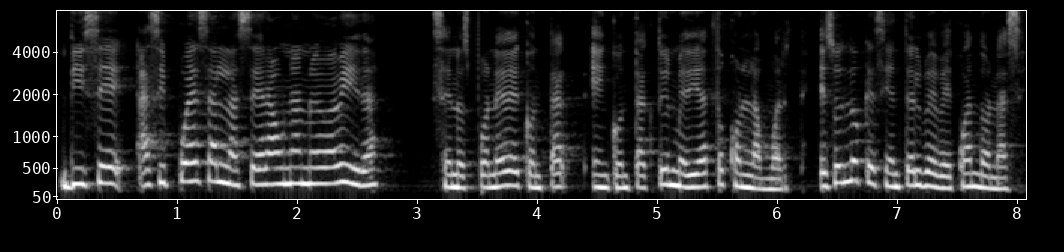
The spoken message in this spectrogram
Dice, así pues, al nacer a una nueva vida, se nos pone de en contacto inmediato con la muerte. Eso es lo que siente el bebé cuando nace.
